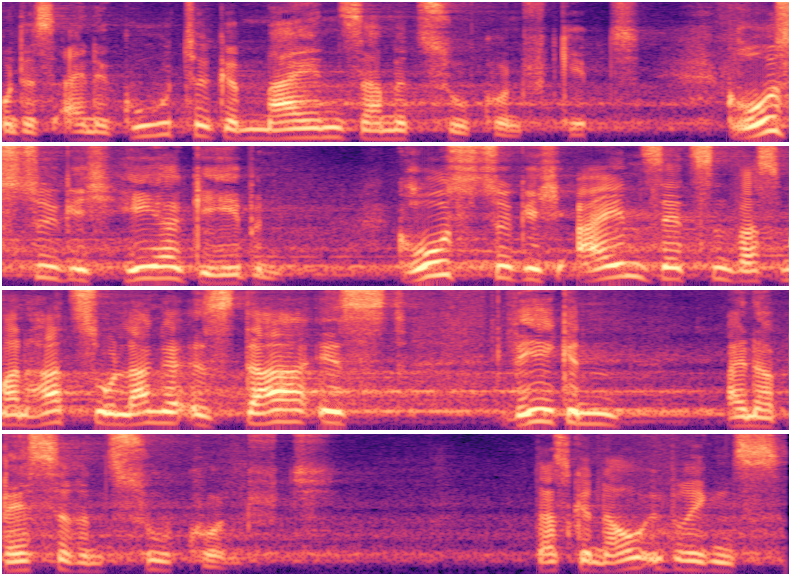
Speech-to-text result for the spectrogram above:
und es eine gute gemeinsame Zukunft gibt. Großzügig hergeben, großzügig einsetzen, was man hat, solange es da ist, wegen einer besseren Zukunft. Das genau übrigens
